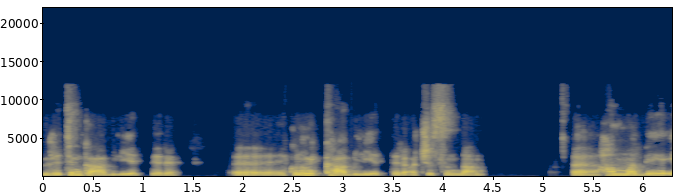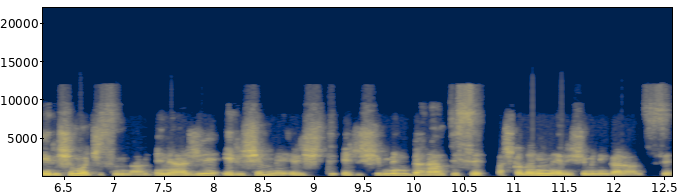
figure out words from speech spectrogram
üretim kabiliyetleri, e, ekonomik kabiliyetleri açısından, e, ham maddeye erişim açısından, enerjiye erişim ve eriş, erişimin garantisi, başkalarının erişiminin garantisi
